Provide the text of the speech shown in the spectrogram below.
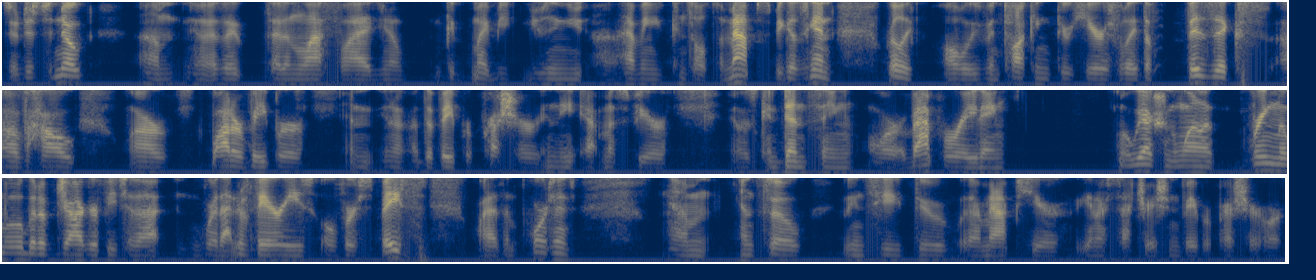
so just to note, um, you know, as I said in the last slide, you know, could, might be using you, uh, having you consult some maps because again, really all we've been talking through here is really the physics of how our water vapor and you know, the vapor pressure in the atmosphere you know, is condensing or evaporating. But we actually want to bring a little bit of geography to that, where that varies over space, why that's important. Um, and so we can see through with our map here, again, our saturation vapor pressure, or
